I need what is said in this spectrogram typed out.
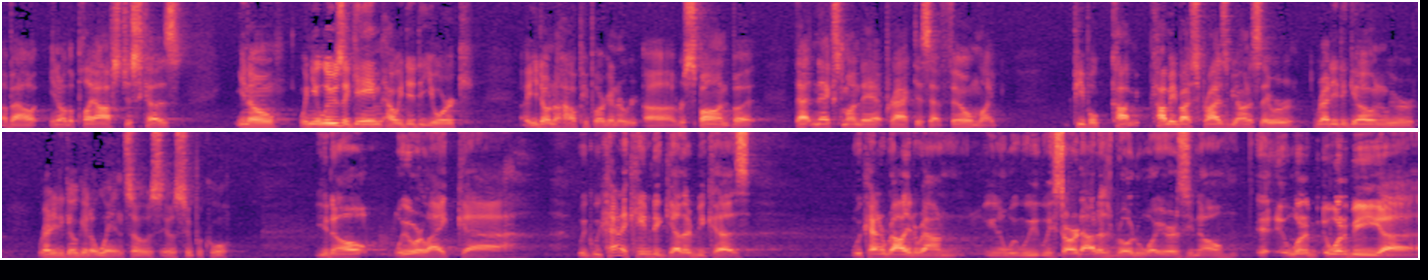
about you know the playoffs, just because, you know, when you lose a game how we did to York, uh, you don't know how people are gonna uh, respond. But that next Monday at practice at film, like people caught me, caught me by surprise. To be honest, they were ready to go, and we were ready to go get a win. So it was, it was super cool. You know, we were like, uh, we, we kind of came together because we kind of rallied around, you know, we, we started out as road warriors, you know. It, it, wouldn't, it wouldn't be uh,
